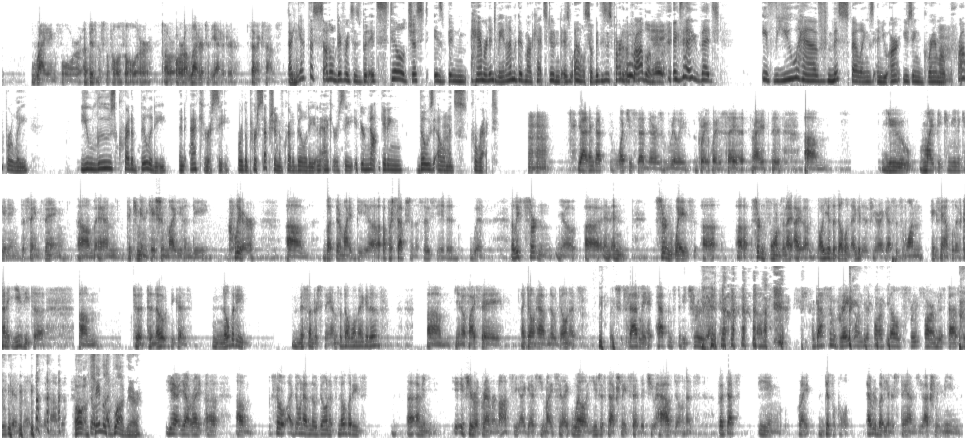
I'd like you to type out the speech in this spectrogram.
writing for a business proposal or, or, or a letter to the editor. Does that make sense? I mm-hmm. get the subtle differences, but it still just has been hammered into me. And I'm a good Marquette student as well. So, but this is part of the problem. yay. Exactly. That if you have misspellings and you aren't using grammar mm. properly, you lose credibility and accuracy or the perception of credibility and accuracy if you're not getting those mm-hmm. elements correct. Mm-hmm. Yeah, I think that what you said there is really a great way to say it, right? That um, you might be communicating the same thing, um, and the communication might even be clear, um, but there might be a, a perception associated with at least certain, you know, uh, and, and certain ways, uh, uh, certain forms. And I, I, I'll use a double negative here, I guess, as one example. That's kind of easy to um, to, to note because nobody misunderstands a double negative. Um, you know, if I say I don't have no donuts, which sadly happens to be true right now. Um, I got some great ones at Barthel's Fruit Farm this past weekend. But, you know, they're not, Oh, So, shameless I- plug there. yeah, yeah, right. Uh, um, so I don't have no donuts. Nobody's. Uh, I mean, if you're a grammar Nazi, I guess you might say, well, you just actually said that you have donuts, but that's being right difficult. Everybody understands you actually mean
